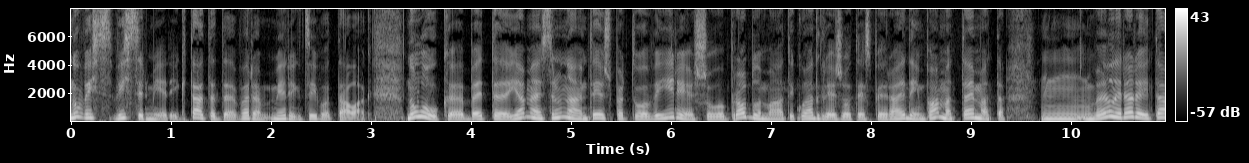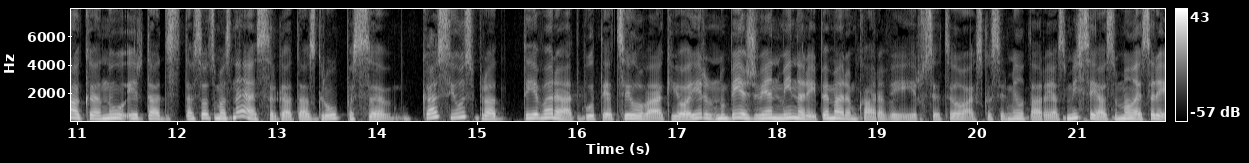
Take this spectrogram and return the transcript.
Nu, viss, viss ir mierīgi, tā tad eh, varam mierīgi dzīvot tālāk. Nu, lūk, eh, bet ja mēs runājam tieši par to vīriešu problemātiku, atgriežoties pie raidījuma pamata temata, mm, vēl ir arī tā, ka, nu, ir tādas tā saucamās neaizsargātās grupas, kas, jūsuprāt, tie varētu būt tie cilvēki, jo ir, nu, bieži vien min arī, piemēram, karavīrus, ja cilvēks, kas ir militārajās misijās, un man liekas arī,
